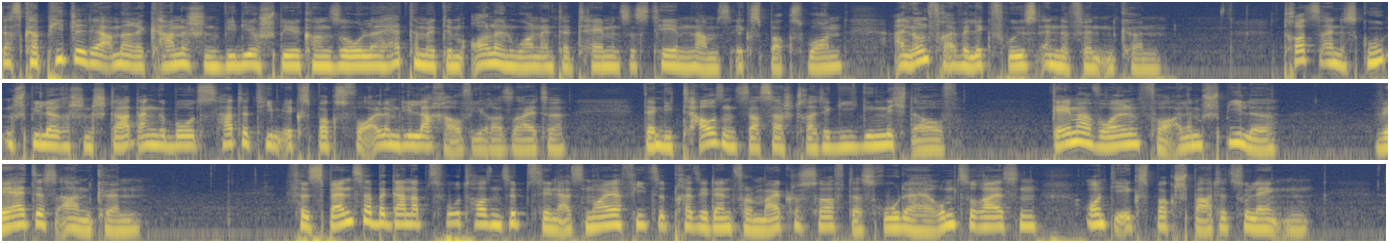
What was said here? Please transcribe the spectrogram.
Das Kapitel der amerikanischen Videospielkonsole hätte mit dem All-in-One-Entertainment-System namens Xbox One ein unfreiwillig frühes Ende finden können. Trotz eines guten spielerischen Startangebots hatte Team Xbox vor allem die Lacher auf ihrer Seite, denn die Tausendsasser-Strategie ging nicht auf. Gamer wollen vor allem Spiele. Wer hätte es ahnen können? Phil Spencer begann ab 2017 als neuer Vizepräsident von Microsoft das Ruder herumzureißen und die Xbox-Sparte zu lenken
